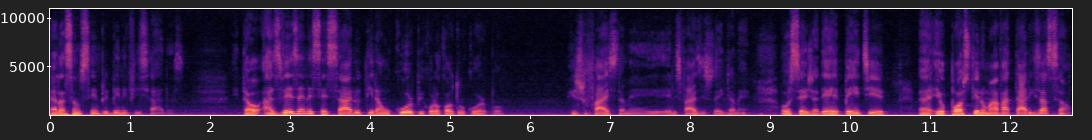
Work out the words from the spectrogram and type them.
elas são sempre beneficiadas. Então, às vezes é necessário tirar um corpo e colocar outro corpo. Isso faz também, eles fazem isso daí também. Ou seja, de repente uh, eu posso ter uma avatarização.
